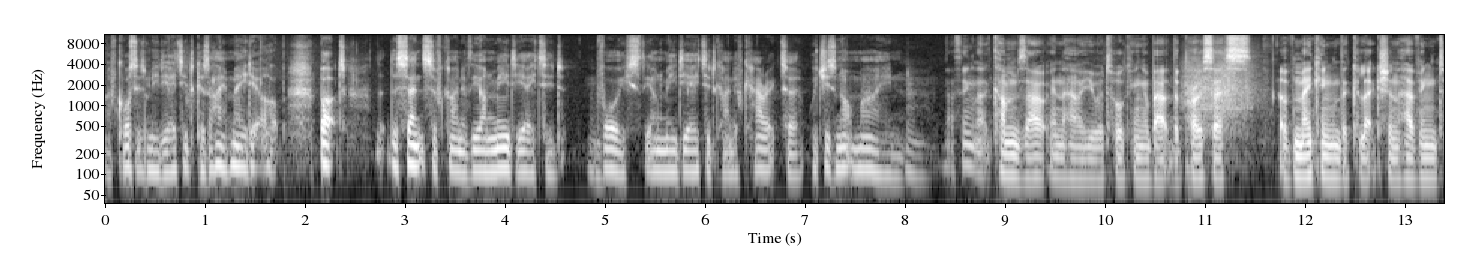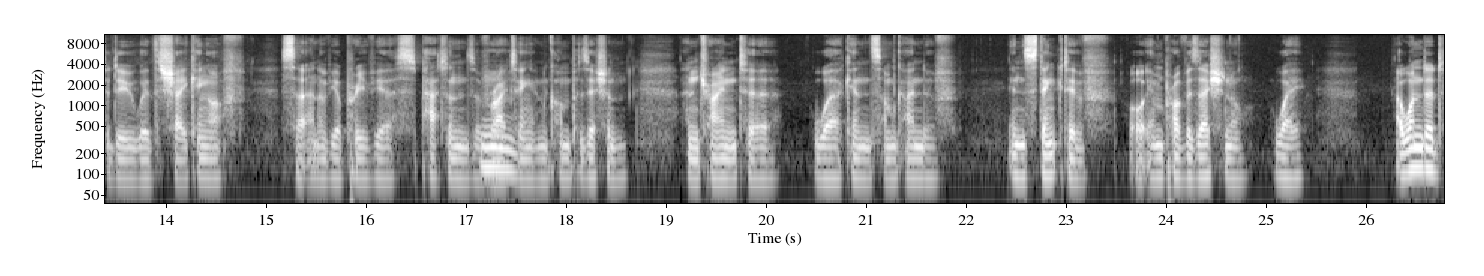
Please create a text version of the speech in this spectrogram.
Of course, it's mediated because I made it up, but the sense of kind of the unmediated mm. voice, the unmediated kind of character, which is not mine. Mm. I think that comes out in how you were talking about the process of making the collection having to do with shaking off certain of your previous patterns of mm. writing and composition and trying to work in some kind of instinctive or improvisational way. I wondered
